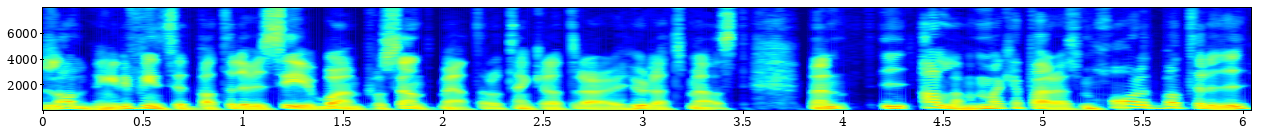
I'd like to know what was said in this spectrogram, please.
laddning det finns i ett batteri. Vi ser ju bara en procentmätare och tänker att det där är hur lätt som helst. Men i alla mackapärer som har ett batteri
